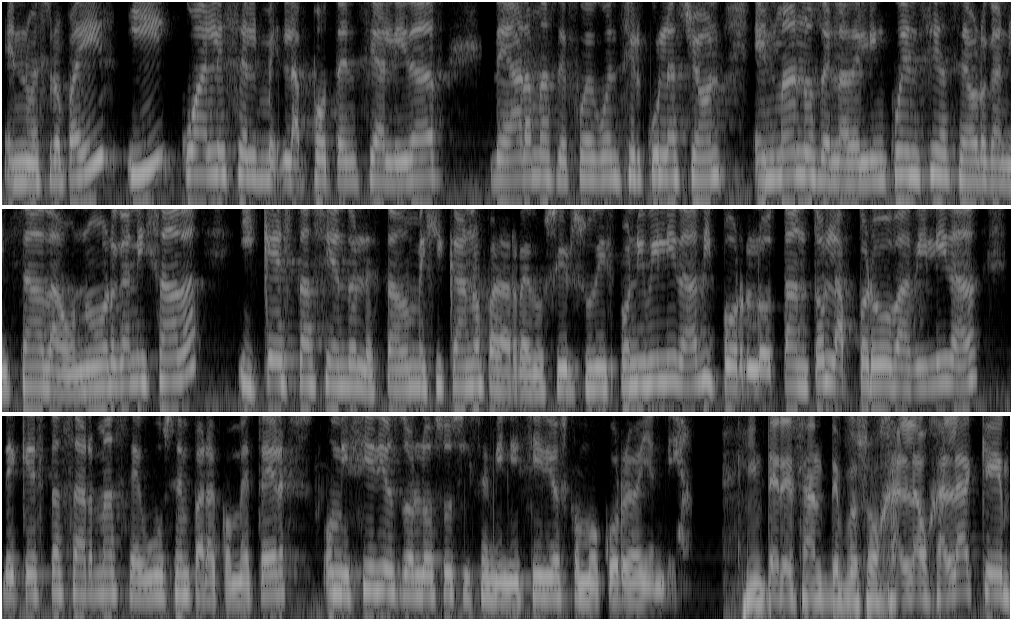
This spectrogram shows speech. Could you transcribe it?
en nuestro país y cuál es la potencialidad de armas de fuego en circulación en manos de la delincuencia, sea organizada o no organizada, y qué está haciendo el Estado mexicano para reducir su disponibilidad y por lo tanto la probabilidad de que estas armas se usen para cometer homicidios dolosos y feminicidios como ocurre hoy en día. Interesante. Pues ojalá, ojalá que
